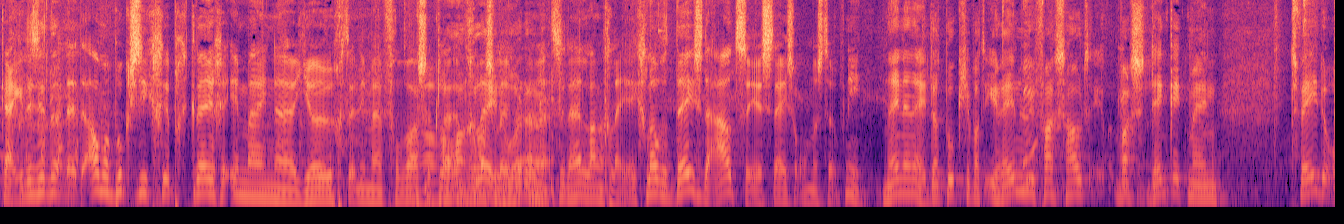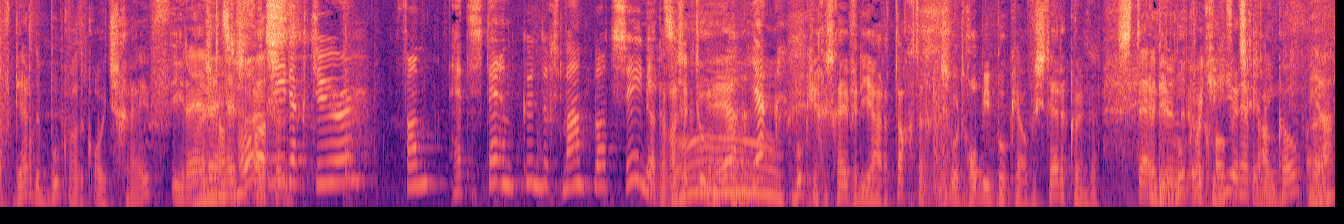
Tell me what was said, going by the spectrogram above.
Kijk, er zitten eh, allemaal boekjes die ik heb gekregen in mijn eh, jeugd en in mijn volwassen Nou, lang volwassen geleden, leven. hoor. Het is heel lang geleden. Ik geloof dat deze de oudste is, deze onderste, of niet? Nee, nee, nee. Dat boekje wat Irene nu vasthoudt, was denk ik mijn tweede of derde boek wat ik ooit schreef. Irene is vast- Hoofdredacteur van het Sterrenkundigs Maandblad Zenit. Ja, daar was ik toen. Ja. Ja. Een boekje geschreven in de jaren tachtig. Een soort hobbyboekje over sterrenkunde. Sterrenkunde en dit boek wat je hier hebt. Anko, eh, Ja.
